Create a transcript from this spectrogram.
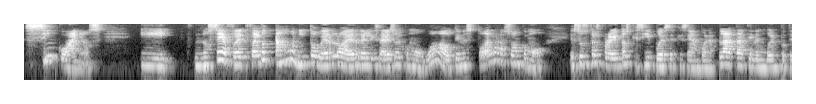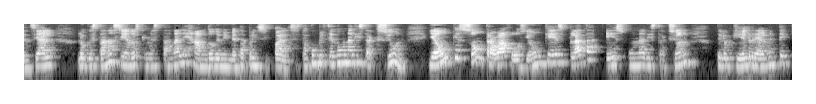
5 años? Y no sé, fue, fue algo tan bonito verlo a él realizar eso de como, wow, tienes toda la razón, como estos otros proyectos que sí puede ser que sean buena plata, tienen buen potencial, lo que están haciendo es que me están alejando de mi meta principal, se está convirtiendo en una distracción. Y aunque son trabajos y aunque es plata, es una distracción de lo que él realmente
